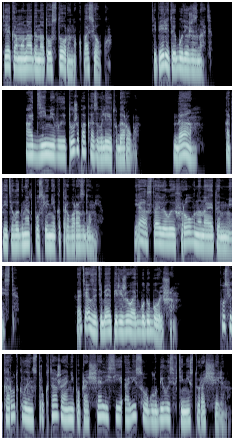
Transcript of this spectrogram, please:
Те, кому надо на ту сторону, к поселку. Теперь и ты будешь знать. А Диме вы тоже показывали эту дорогу? Да, ответил Игнат после некоторого раздумья. Я оставил их ровно на этом месте. Хотя за тебя переживать буду больше. После короткого инструктажа они попрощались, и Алиса углубилась в тенистую расщелину.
